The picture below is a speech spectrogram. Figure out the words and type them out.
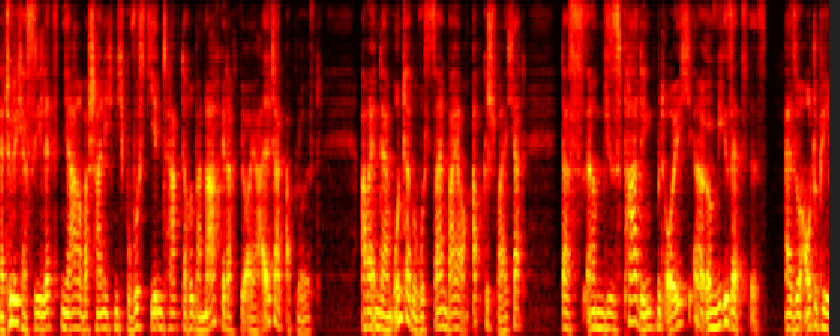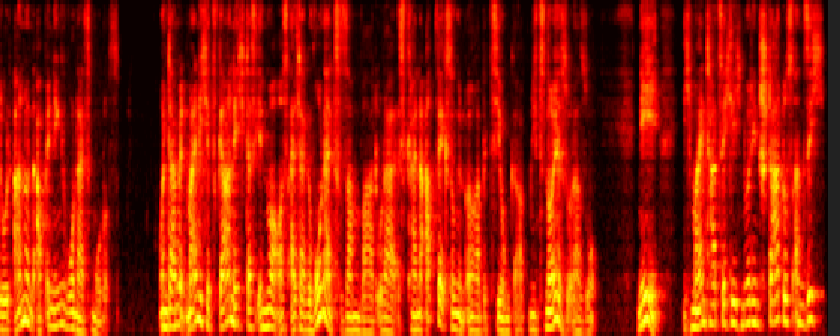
Natürlich hast du die letzten Jahre wahrscheinlich nicht bewusst jeden Tag darüber nachgedacht, wie euer Alltag abläuft. Aber in deinem Unterbewusstsein war ja auch abgespeichert, dass ähm, dieses Paarding mit euch äh, irgendwie gesetzt ist. Also Autopilot an und ab in den Gewohnheitsmodus. Und damit meine ich jetzt gar nicht, dass ihr nur aus alter Gewohnheit zusammen wart oder es keine Abwechslung in eurer Beziehung gab, nichts Neues oder so. Nee, ich meine tatsächlich nur den Status an sich.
